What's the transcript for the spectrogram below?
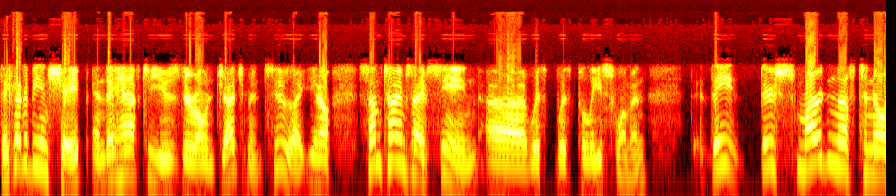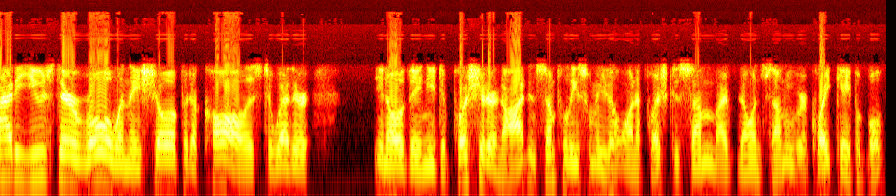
they got to be in shape and they have to use their own judgment too like you know sometimes i've seen uh with with policewomen they they're smart enough to know how to use their role when they show up at a call as to whether you know they need to push it or not and some policewomen you don't want to push because some i've known some who are quite capable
